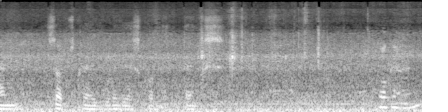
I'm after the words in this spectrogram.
అండ్ సబ్స్క్రైబ్ కూడా చేసుకోండి. థ్యాంక్స్ ఓకేనండి.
